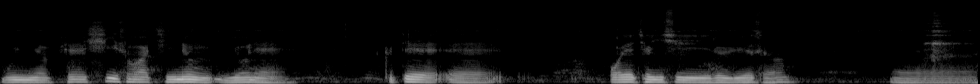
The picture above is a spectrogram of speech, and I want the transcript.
문인협회 시소화진흥위원회 그때 에, 올해 전시를 위해서 에,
